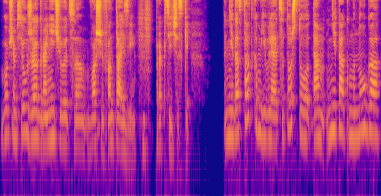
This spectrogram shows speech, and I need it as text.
В общем, все уже ограничивается вашей фантазией практически. Недостатком является то, что там не так много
